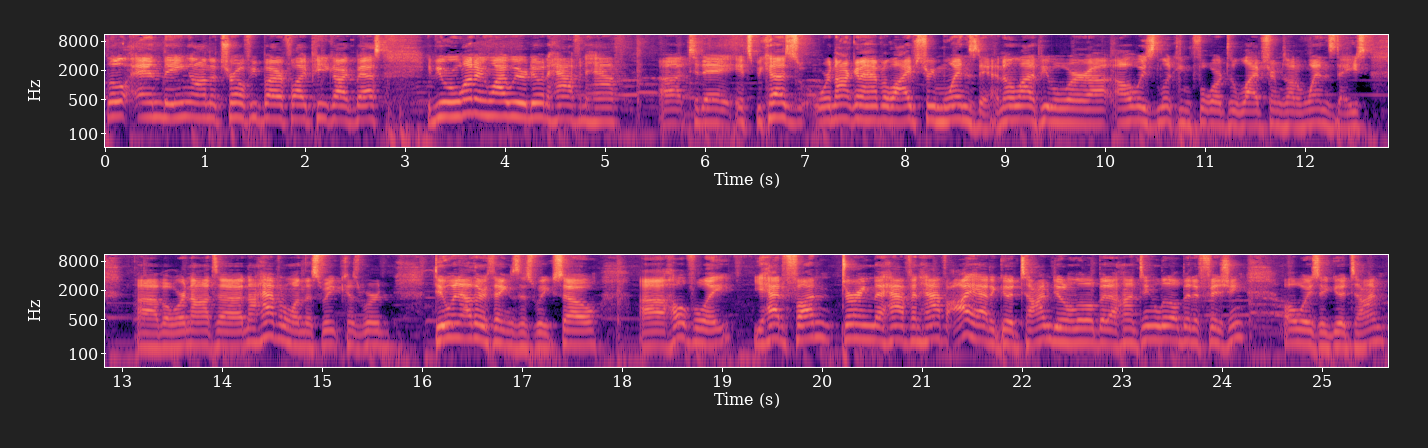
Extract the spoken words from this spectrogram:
Little ending on the trophy butterfly peacock bass. If you were wondering why we were doing half and half uh, today, it's because we're not going to have a live stream Wednesday. I know a lot of people were uh, always looking forward to live streams on Wednesdays, uh, but we're not uh, not having one this week because we're doing other things this week. So uh, hopefully you had fun during the half and half. I had a good time doing a little bit of hunting, a little bit of fishing. Always a good time.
